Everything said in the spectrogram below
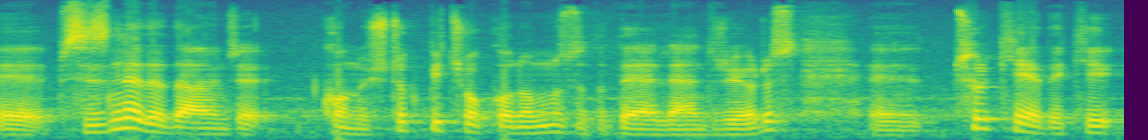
e, sizinle de daha önce konuştuk. Birçok konumuzu da değerlendiriyoruz. E, Türkiye'deki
